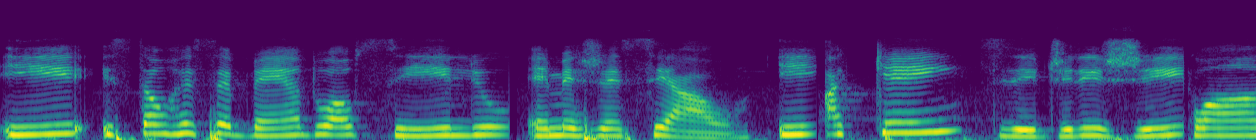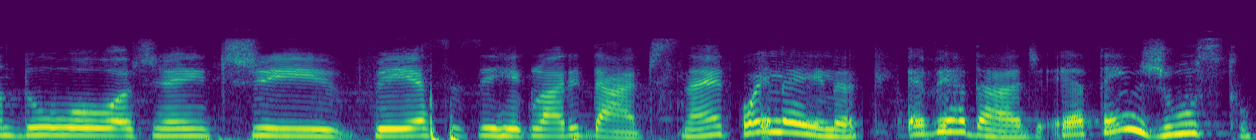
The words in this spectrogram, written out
e estão recebendo auxílio emergencial. E a quem se dirigir quando a gente vê essas irregularidades, né? Oi, Leila. É verdade. É até injusto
